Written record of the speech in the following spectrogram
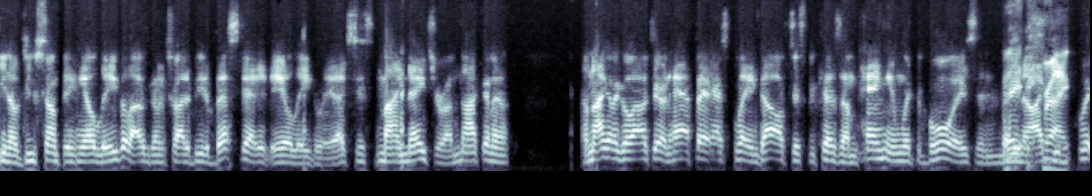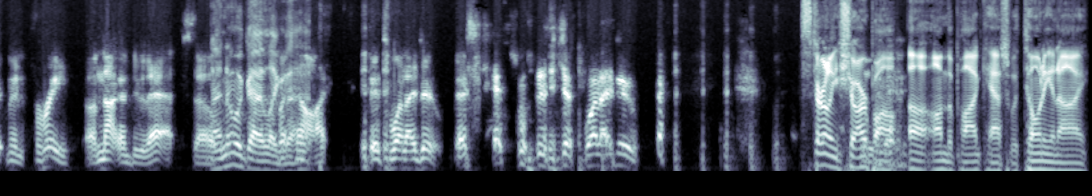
you know, do something illegal, I was going to try to be the best at it illegally. That's just my nature. I'm not going to, I'm not going to go out there and half-ass playing golf just because I'm hanging with the boys and you know I Right. get equipment free. I'm not going to do that. So, I know a guy like but that. no, I, it's what I do. That's, that's it's just what I do. Sterling Sharpe on, uh, on the podcast with Tony and I,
